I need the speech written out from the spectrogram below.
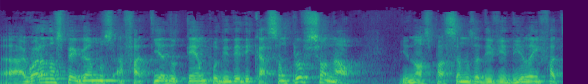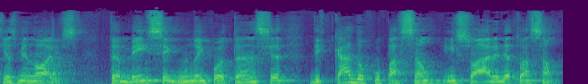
Agora nós pegamos a fatia do tempo de dedicação profissional e nós passamos a dividi-la em fatias menores, também segundo a importância de cada ocupação em sua área de atuação.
